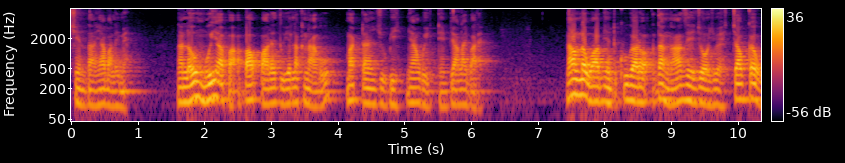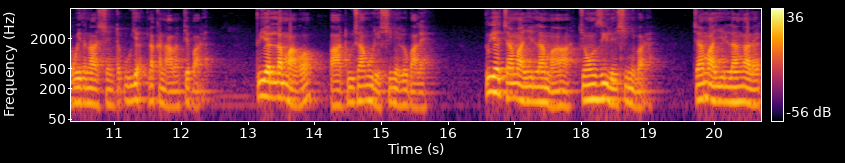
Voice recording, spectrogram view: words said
ရှင်သန်ရပါလိမ့်မယ် နှလုံးမွေးရပါအပေါက်ပါတဲ့သူရဲ့လက္ခဏာကိုမှတ်တမ်းယူပြီးမျှဝေတင်ပြလိုက်ပါတယ်နောက်လက်ဝါးပြင်တစ်ခုကတော့အသက်50ကျော်ရွယ်ကြောက်ကပ်ဝေဒနာရှင်တဦးရဲ့လက္ခဏာပဲဖြစ်ပါတယ်သူရဲ့လက်မှာကောဘာထူးခြားမှုတွေရှိနေလို့ပါလဲသူရဲ့ကျမ်းမာရေးလမ်းမှာကျုံးစည်းလေးရှိနေပါတယ်ကျမ်းမာရေးလမ်းကလည်း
